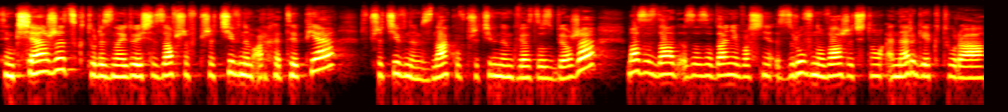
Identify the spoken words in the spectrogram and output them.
ten księżyc, który znajduje się zawsze w przeciwnym archetypie, w przeciwnym znaku, w przeciwnym gwiazdozbiorze, ma za, za zadanie właśnie zrównoważyć tą energię, która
